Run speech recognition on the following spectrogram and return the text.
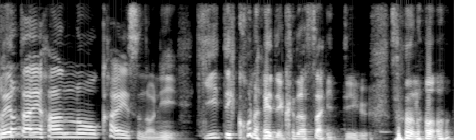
冷たい反応を返すのに、聞いてこないでくださいっていう、その、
